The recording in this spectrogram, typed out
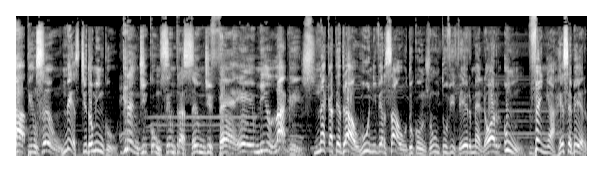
Atenção! Neste domingo, grande concentração de fé e milagres na Catedral Universal do Conjunto Viver Melhor 1. Venha receber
